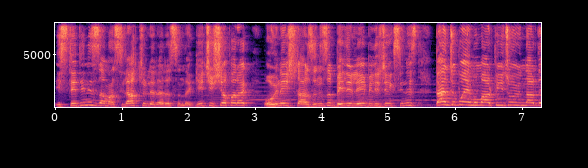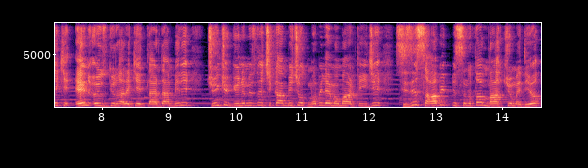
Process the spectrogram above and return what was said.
istediğiniz zaman silah türleri arasında geçiş yaparak oynayış tarzınızı belirleyebileceksiniz. Bence bu MMORPG oyunlardaki en özgür hareketlerden biri çünkü günümüzde çıkan birçok mobil MMORPG sizi sabit bir sınıfa mahkum ediyor.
